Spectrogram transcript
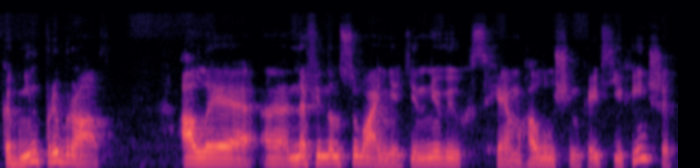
Кабмін прибрав, але е, на фінансування тіньових схем Галущенка і всіх інших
